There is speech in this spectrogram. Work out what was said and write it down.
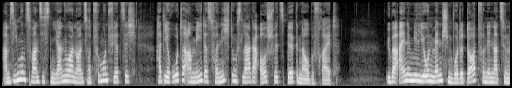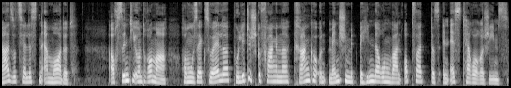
am 27. Januar 1945, hat die Rote Armee das Vernichtungslager Auschwitz-Birkenau befreit. Über eine Million Menschen wurde dort von den Nationalsozialisten ermordet. Auch Sinti und Roma, Homosexuelle, politisch Gefangene, Kranke und Menschen mit Behinderung waren Opfer des NS-Terrorregimes.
